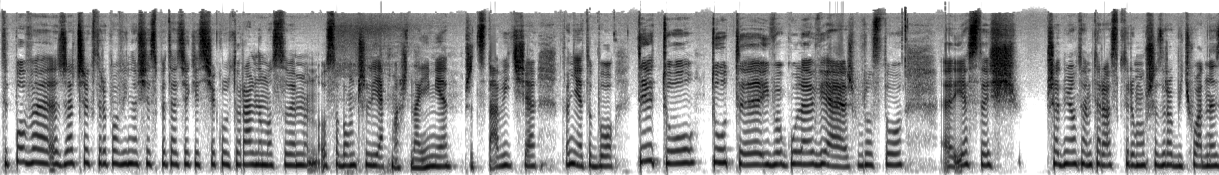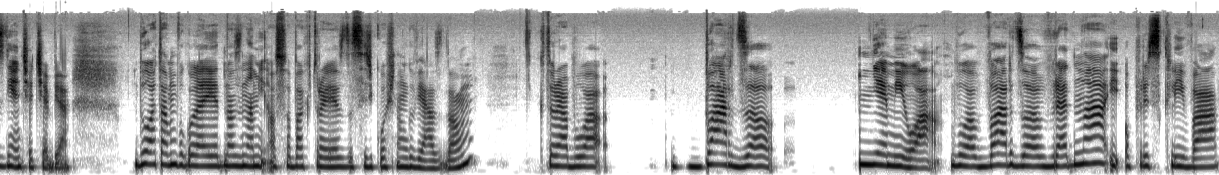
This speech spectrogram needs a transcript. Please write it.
typowe rzeczy, które powinno się spytać, jak jest się kulturalnym osobą, osobą, czyli jak masz na imię, przedstawić się. To nie, to było ty, tu, tu, ty i w ogóle wiesz, po prostu e, jesteś przedmiotem teraz, który muszę zrobić ładne zdjęcie ciebie. Była tam w ogóle jedna z nami osoba, która jest dosyć głośną gwiazdą, która była bardzo niemiła. Była bardzo wredna i opryskliwa.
